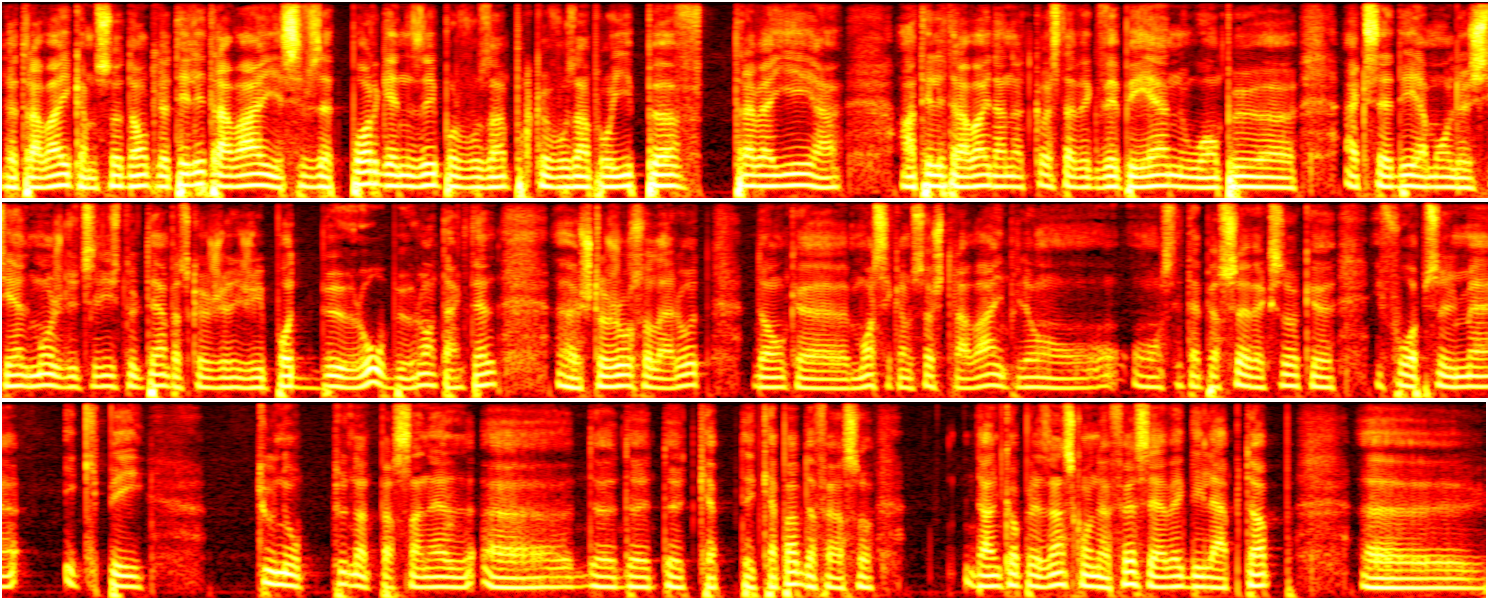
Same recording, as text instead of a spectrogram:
le travail comme ça. Donc, le télétravail, si vous n'êtes pas organisé pour, vos, pour que vos employés peuvent travailler en, télétravail. Dans notre cas, c'est avec VPN où on peut euh, accéder à mon logiciel. Moi, je l'utilise tout le temps parce que je n'ai pas de bureau, bureau en tant que tel. Euh, je suis toujours sur la route. Donc, euh, moi, c'est comme ça que je travaille. Puis là, on, s'est aperçu avec ça qu'il faut absolument équiper tout, nos, tout notre personnel d'être capable de faire ça. Dans le cas présent, ce qu'on a fait, c'est avec des laptops euh,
